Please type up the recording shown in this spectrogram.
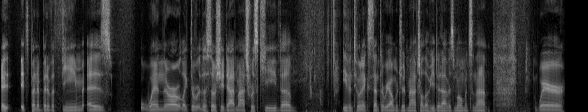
it it's been a bit of a theme as when there are like the the Sociedad match was key, the even to an extent the Real Madrid match, although he did have his moments in that where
